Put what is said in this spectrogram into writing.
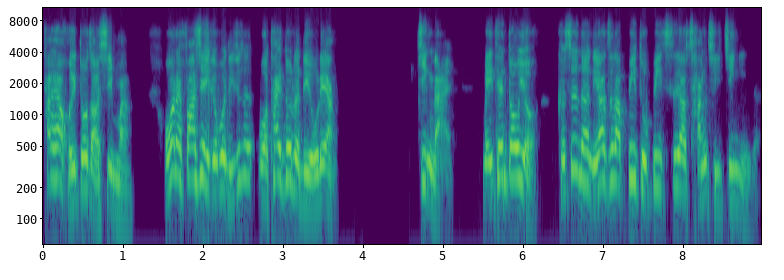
他要回多少信吗？我后来发现一个问题，就是我太多的流量进来，每天都有。可是呢，你要知道 B to B 是要长期经营的，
